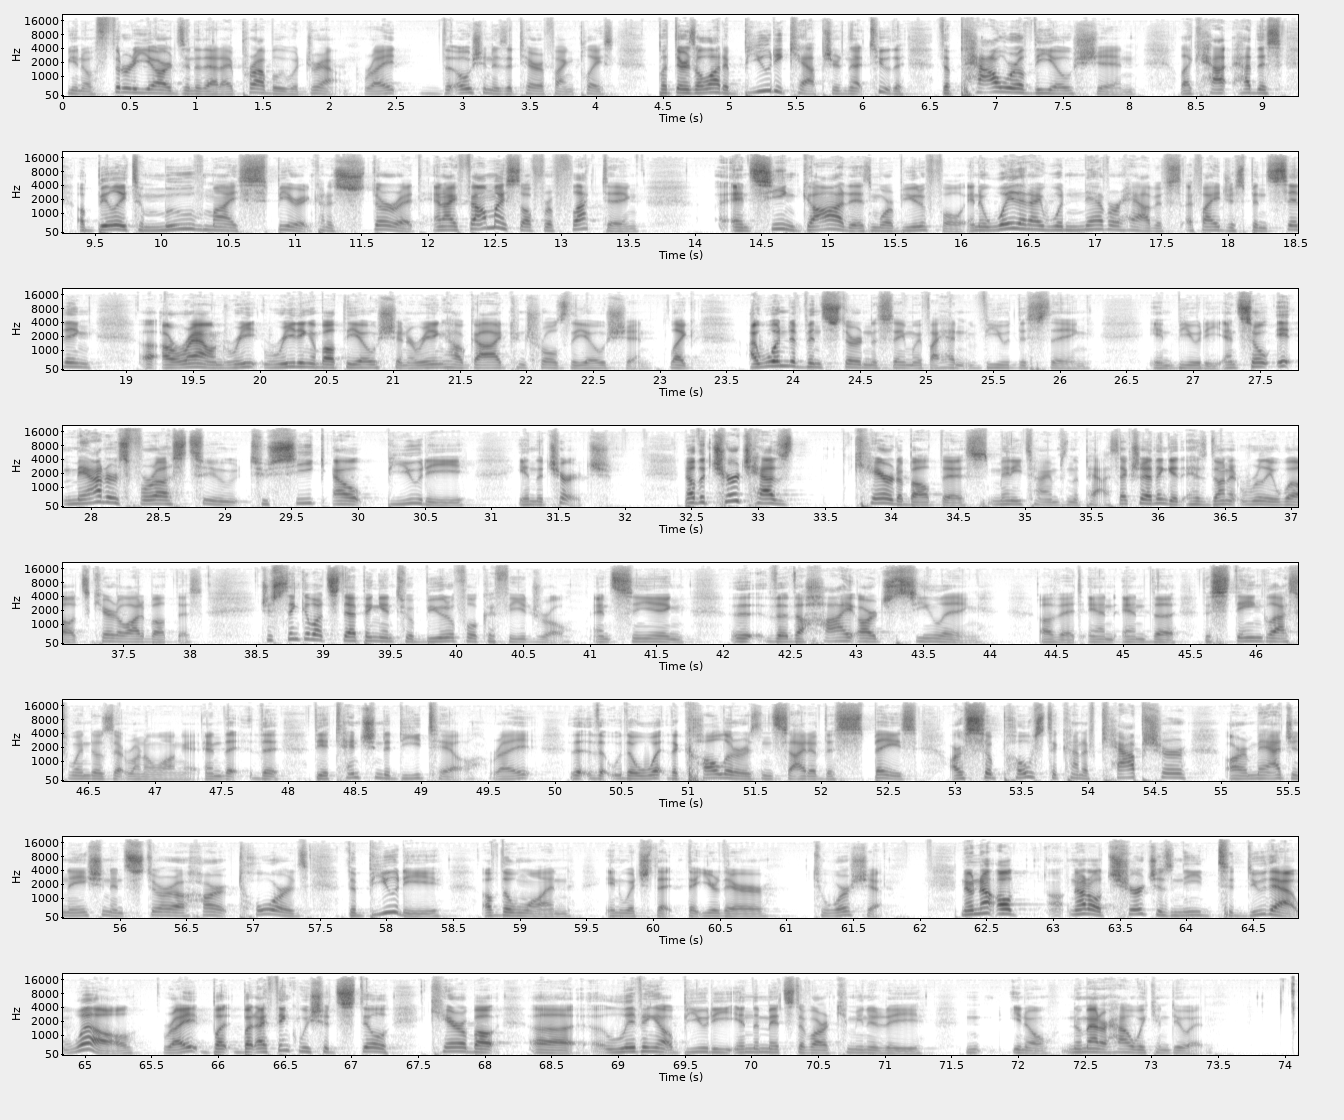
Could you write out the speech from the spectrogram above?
you know, 30 yards into that, I probably would drown, right? The ocean is a terrifying place. But there's a lot of beauty captured in that too. The, the power of the ocean, like, ha- had this ability to move my spirit, kind of stir it. And I found myself reflecting and seeing God as more beautiful in a way that I would never have if, if I had just been sitting uh, around re- reading about the ocean or reading how God controls the ocean. Like, I wouldn't have been stirred in the same way if I hadn't viewed this thing in beauty. And so it matters for us to, to seek out beauty in the church. Now, the church has cared about this many times in the past. Actually, I think it has done it really well. It's cared a lot about this. Just think about stepping into a beautiful cathedral and seeing the, the, the high arch ceiling of it and, and the, the stained glass windows that run along it and the, the, the attention to detail, right? The, the, the, the colors inside of this space are supposed to kind of capture our imagination and stir our heart towards the beauty of the one in which that, that you're there to worship. Now, not all, not all churches need to do that well, right? But, but I think we should still care about uh, living out beauty in the midst of our community, you know, no matter how we can do it.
